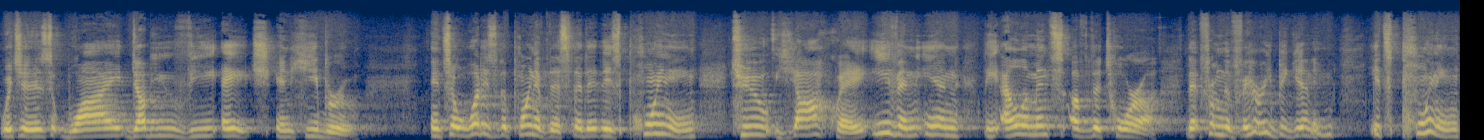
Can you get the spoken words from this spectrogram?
which is YWVH in Hebrew. And so, what is the point of this? That it is pointing to Yahweh, even in the elements of the Torah. That from the very beginning, it's pointing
